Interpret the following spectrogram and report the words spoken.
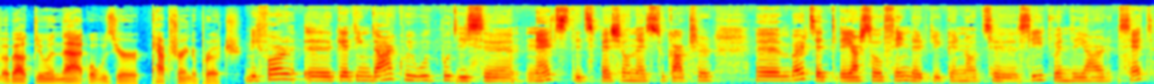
about doing that? What was your capturing approach? Before uh, getting dark, we would put these uh, nets, these special nets to capture um, birds that they are so thin that you cannot uh, see it when they are set.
